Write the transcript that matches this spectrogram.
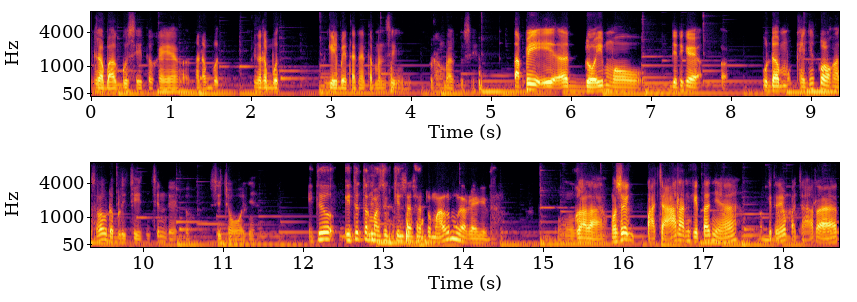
nggak bagus sih itu kayak ngerebut ngerebut gebetannya temen sih kurang bagus sih. Tapi eh, doi mau jadi kayak eh, udah kayaknya kalau nggak salah udah beli cincin deh itu si cowoknya. Itu itu termasuk cinta satu malam nggak kayak gitu? enggak lah maksudnya pacaran kitanya. Kitanya pacaran.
